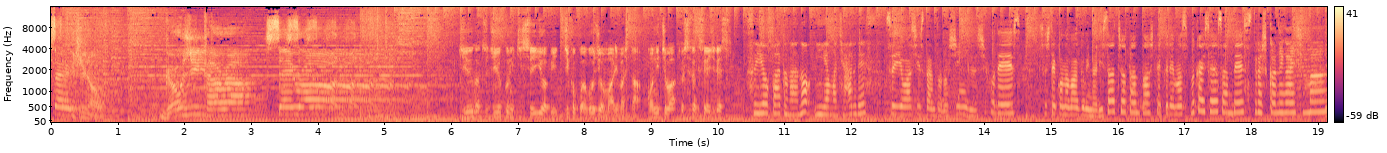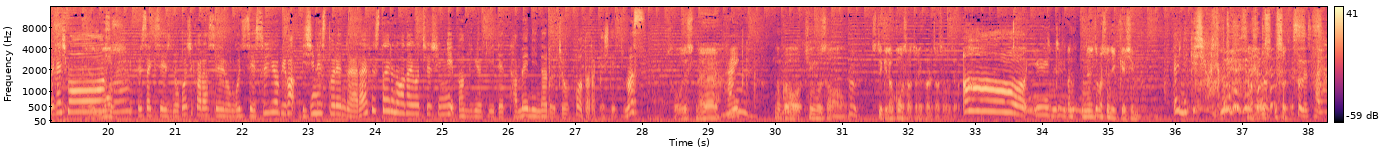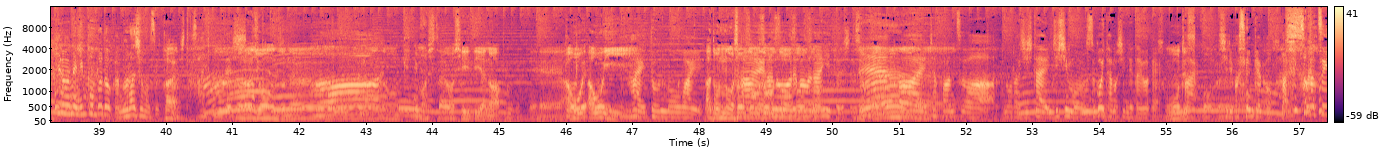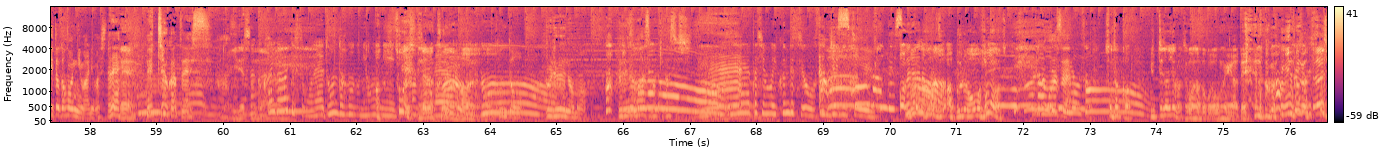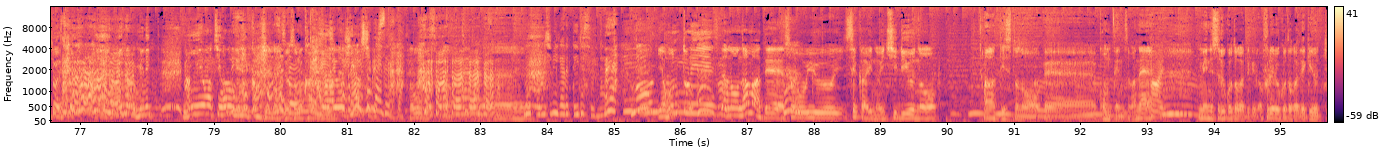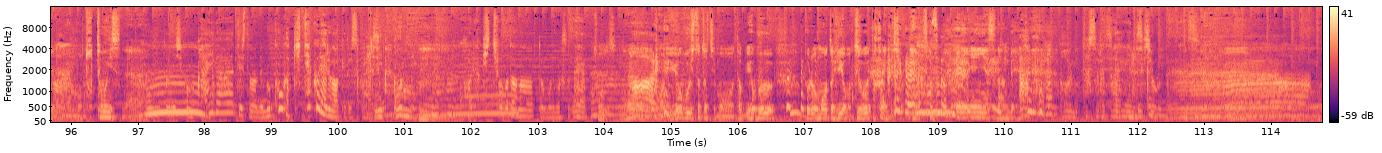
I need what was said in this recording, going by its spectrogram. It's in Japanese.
吉崎誠二の5時から正論10月19日水曜日時刻は5時を回りました。こんにちは吉崎誠二です。水曜パートナーの新山千春です。水曜アシスタントの新宮志保です。そしてこの番組のリサーチを担当してくれます向井さやさんです。よろしくお願いします。お願いします。吉崎誠二の5時から正論5時制水曜日はビジネストレンドやライフスタイルの話題を中心に番組を聞いてためになる情報をお届けしていきます。そうですね。はいなんか慎吾さん、素敵なコンサートに行かれたそうで。ああ言って寝てました日経新聞。え日経新聞？すいません嘘嘘です。そうです。はい。昨日ね日本武道館ノラ・ジョーンズ行ってきました、最高でした。ノラ・ジョーンズね。あー。あましたよ CD あの、えー、青い青い、はい、ドンノーワイ。ド。あドンノーそうそうそうそう。はい、あのアルバム大ヒットでしたね。そうねはい、ジャパンツアーのラジ自体自身もすごい楽しんでたようで。そうですか。はい知りませんけど、はい、そんなツイートが本人はありましたね。ねめっちゃ良かったです。はいいいですね。なんか海外アーティストもねどんどんどんどん日本にあそうですね来てますよね。来るはい。今度ブルーノもブルーノマーズも来ますしね。ね。私も行くんですよ30日。なんですあブルーノブルーノあブルーノそうなんですかブルーノマーズ。そうそうなんか言って大丈夫なんですかこんなところオンエアで。なんかみんなが大丈夫ですか。みんなが見に新山千春を見に行くかもしれないですよその会場広しですか。そうですか、えね楽しみがあるっていいですよね。ねー。いや本当にあの生でそういう世界の一流のアーティストの、えーコンテンツがね、はい。目にすることができる触れることができるっていうのはねもうとってもいいですね。本当にしかも海外アーティストなんで向こうが来てくれるわけですから日本に。うん。これは貴重だなと思いますね。そうですね、はい。まあ、呼ぶ人たちも多分呼ぶプロモート費用もすごい高いんでしょうね。円 円安なんで。本当それ大変でしょうね。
